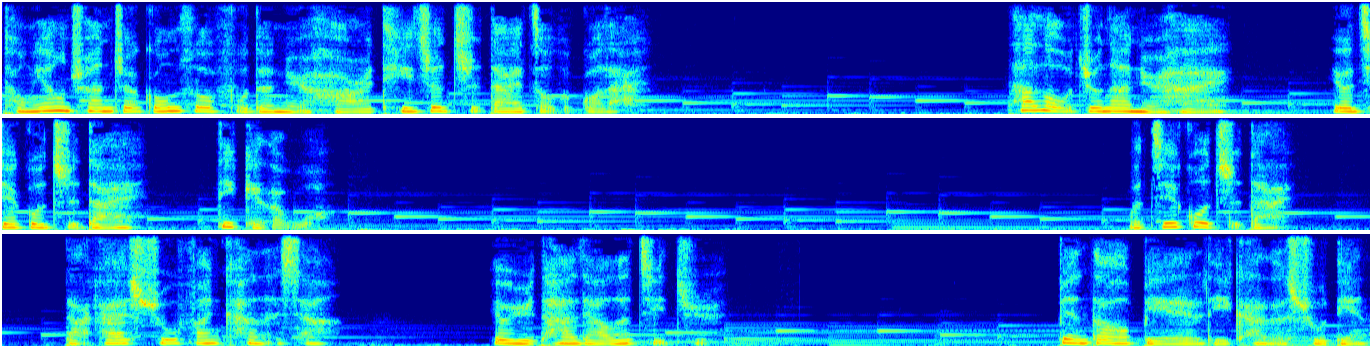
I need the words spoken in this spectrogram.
同样穿着工作服的女孩提着纸袋走了过来。他搂住那女孩，又接过纸袋递给了我。我接过纸袋。打开书翻看了下，又与他聊了几句，便道别离开了书店。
